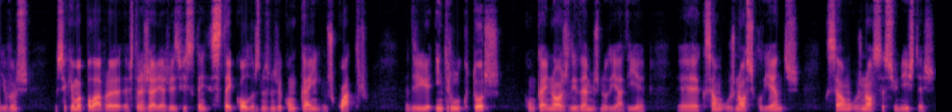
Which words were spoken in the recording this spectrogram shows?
eu, vamos, eu sei que é uma palavra estrangeira e às vezes difícil, tem stakeholders, mas vamos ver com quem, os quatro, diria, interlocutores com quem nós lidamos no dia a dia, uh, que são os nossos clientes, que são os nossos acionistas,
